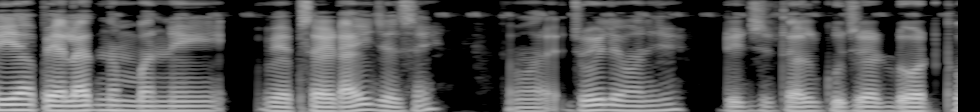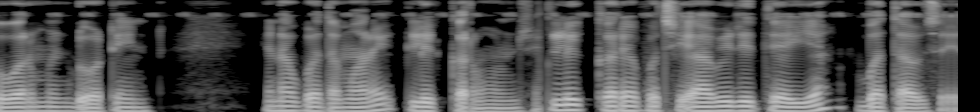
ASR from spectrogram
અહીંયા પહેલા જ નંબરની વેબસાઇટ આવી જશે. તમારે જોઈ લેવાની છે digital Gujarat dot government dot in. એના ઉપર તમારે ક્લિક કરવાનું છે. ક્લિક કર્યા પછી આવી રીતે અહીંયા બતાવશે.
